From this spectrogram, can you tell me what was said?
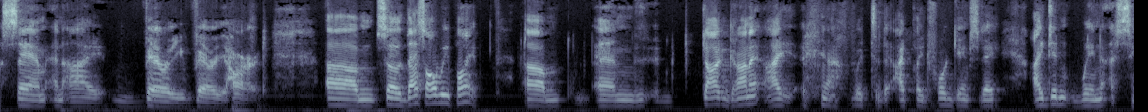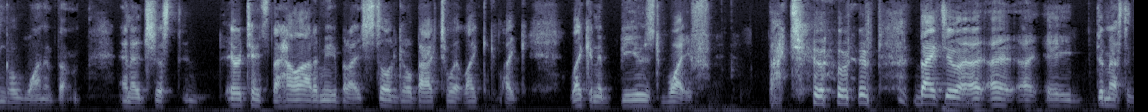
Sam and I very very hard. Um, so that's all we play. Um, and doggone it, I with today, I played four games today. I didn't win a single one of them, and it just irritates the hell out of me. But I still go back to it like like like an abused wife back to back to a, a, a- a domestic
